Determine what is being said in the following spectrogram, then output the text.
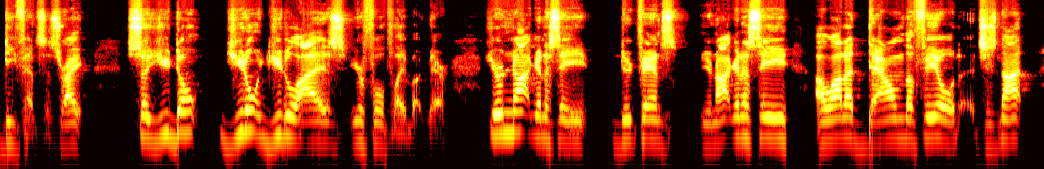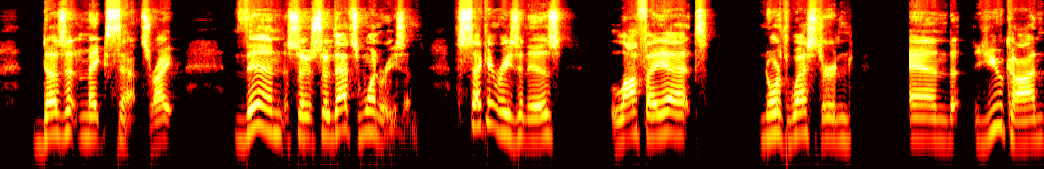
defenses, right? So you don't you don't utilize your full playbook there. You're not going to see Duke fans. You're not going to see a lot of down the field. It just not doesn't make sense, right? Then so so that's one reason. The second reason is Lafayette, Northwestern, and UConn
